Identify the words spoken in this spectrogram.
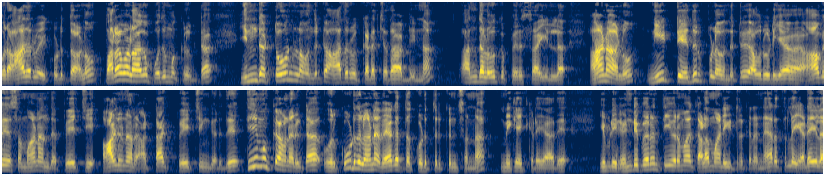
ஒரு ஆதரவை கொடுத்தாலும் பரவலாக பொதுமக்கள்கிட்ட இந்த டோனில் வந்துட்டு ஆதரவு கிடைச்சதா அப்படின்னா அந்த அளவுக்கு பெருசா இல்லை. ஆனாலும் நீட் எதிர்ப்புல வந்துட்டு அவருடைய ஆவேசமான அந்த பேச்சு ஆளுநர் அட்டாக் பேச்சுங்கிறது திமுகவினர்கிட்ட ஒரு கூடுதலான வேகத்தை கொடுத்துருக்குன்னு சொன்னா மிகை கிடையாது. இப்படி ரெண்டு பேரும் தீவிரமாக களமாடிக்கிட்டு இருக்கிற நேரத்தில் இடையில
